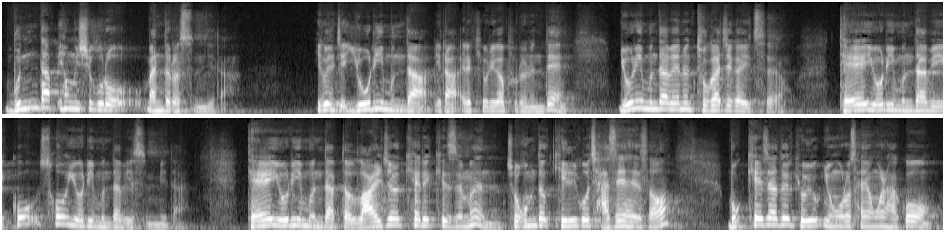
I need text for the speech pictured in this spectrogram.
문답 형식으로 만들었습니다. 이걸 이제 요리 문답이라 이렇게 우리가 부르는데 요리 문답에는 두 가지가 있어요. 대요리 문답이 있고 소요리 문답이 있습니다. 대요리 문답, the larger catechism은 조금 더 길고 자세해서 목회자들 교육용으로 사용을 하고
